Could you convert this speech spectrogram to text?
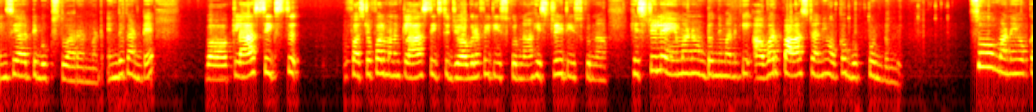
ఎన్సీఆర్టీ బుక్స్ ద్వారా అనమాట ఎందుకంటే class sixth first of all మనం క్లాస్ సిక్స్త్ జియోగ్రఫీ తీసుకున్నా హిస్టరీ తీసుకున్నా హిస్టరీలో ఏమైనా ఉంటుంది మనకి అవర్ పాస్ట్ అని ఒక బుక్ ఉంటుంది. సో మన యొక్క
